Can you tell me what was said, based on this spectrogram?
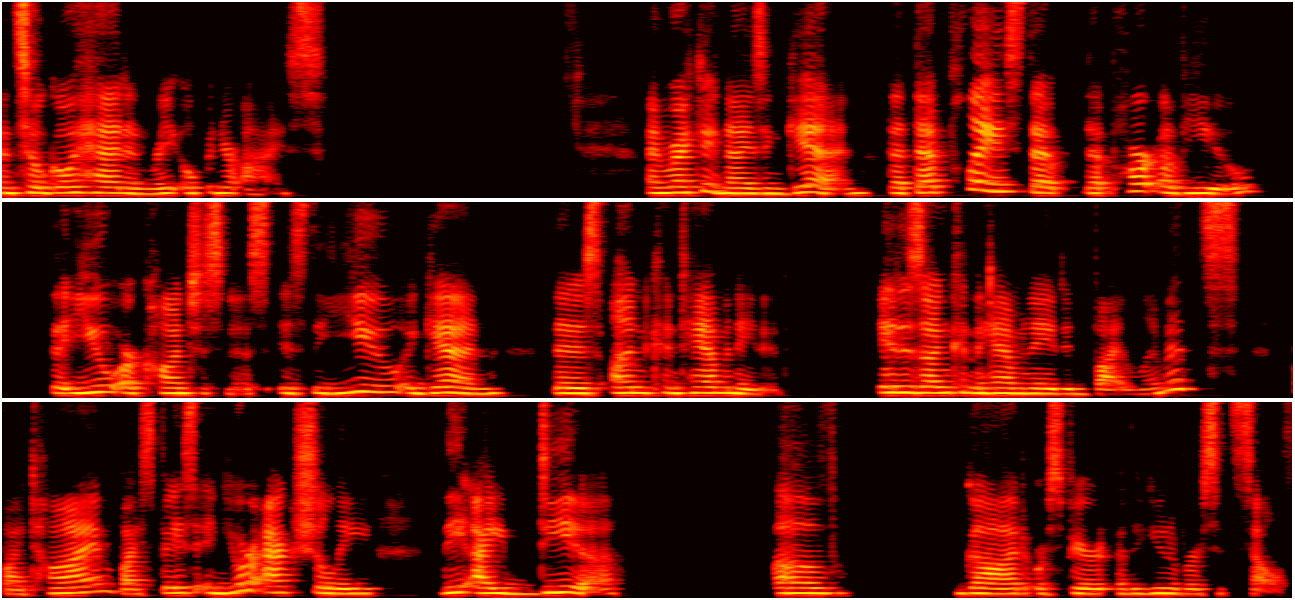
and so go ahead and reopen your eyes. And recognize again that that place, that, that part of you, that you are consciousness, is the you again that is uncontaminated. It is uncontaminated by limits, by time, by space, and you're actually the idea of God or spirit or the universe itself.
